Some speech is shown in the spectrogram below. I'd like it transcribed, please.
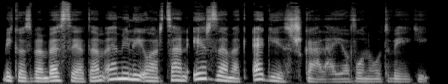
Miközben beszéltem, Emily arcán érzelmek egész skálája vonult végig.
